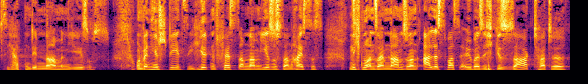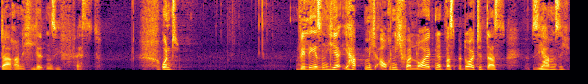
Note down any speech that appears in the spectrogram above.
Sie hatten den Namen Jesus. Und wenn hier steht, sie hielten fest am Namen Jesus, dann heißt es nicht nur an seinem Namen, sondern alles, was er über sich gesagt hatte, daran hielten sie fest. Und wir lesen hier, ihr habt mich auch nicht verleugnet. Was bedeutet das? Sie haben sich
